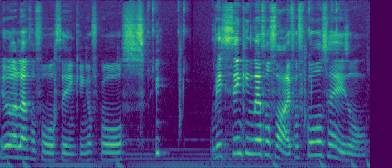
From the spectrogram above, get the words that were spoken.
You are level 4 thinking, of course. Rethinking level 5, of course, Hazel.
